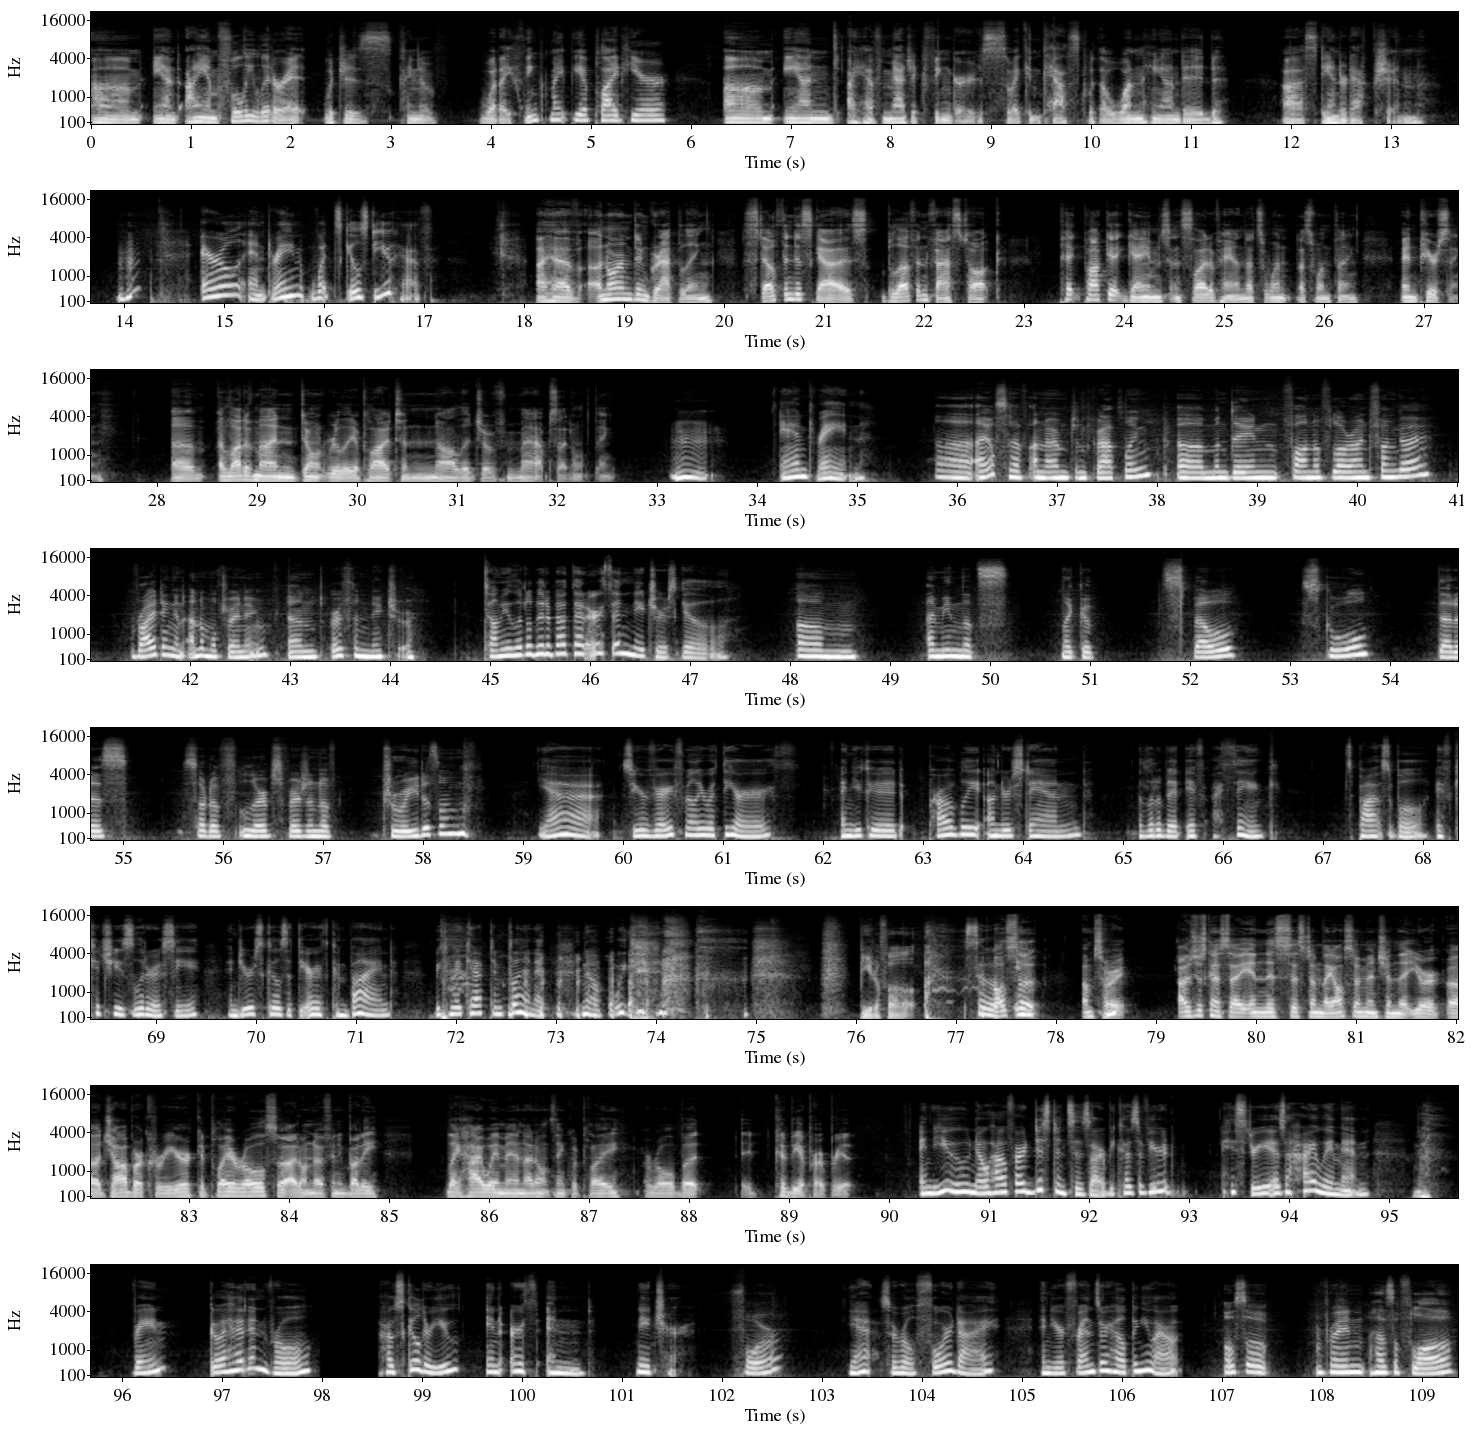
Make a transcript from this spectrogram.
Um, and I am fully literate, which is kind of what I think might be applied here. Um, and I have magic fingers, so I can cast with a one handed uh, standard action. Mm-hmm. Errol and Drain, what skills do you have? I have unarmed and grappling, stealth and disguise, bluff and fast talk, pickpocket, games, and sleight of hand. That's one. That's one thing, and piercing. Um, a lot of mine don't really apply to knowledge of maps. I don't think. And Reine. Uh, I also have unarmed and grappling, uh, mundane fauna, flora, and fungi, riding and animal training, and earth and nature. Tell me a little bit about that earth and nature skill. Um, I mean that's like a spell school that is sort of LURPS version of druidism. Yeah. So you're very familiar with the earth, and you could probably understand a little bit if I think it's possible if Kitschy's literacy and your skills at the earth combined, we can make Captain Planet. No, we can. Beautiful. So Also, in- I'm sorry. I was just gonna say in this system they also mentioned that your uh, job or career could play a role. So I don't know if anybody, like highwayman, I don't think would play a role, but it could be appropriate. and you know how far distances are because of your history as a highwayman. Reine, go ahead and roll. How skilled are you in earth and nature? Four. Yeah, so roll four die, and your friends are helping you out. Also, Reine has a flaw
